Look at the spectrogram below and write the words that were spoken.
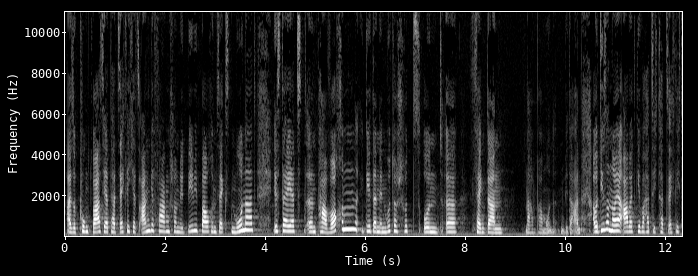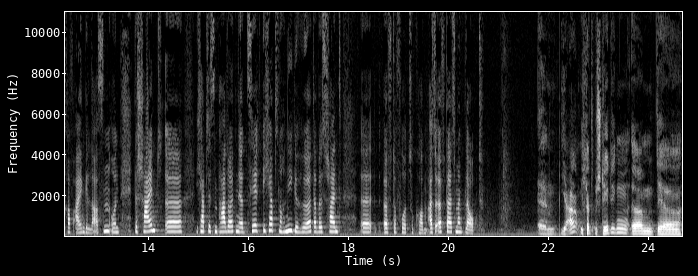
Also Punkt war, sie hat tatsächlich jetzt angefangen schon mit Babybauch im sechsten Monat, ist da jetzt ein paar Wochen, geht dann in Mutterschutz und äh, fängt dann nach ein paar Monaten wieder an. Aber dieser neue Arbeitgeber hat sich tatsächlich darauf eingelassen und das scheint, äh, ich habe es jetzt ein paar Leuten erzählt, ich habe es noch nie gehört, aber es scheint äh, öfter vorzukommen, also öfter als man glaubt. Ähm, ja, ich kann es bestätigen. Ähm, der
